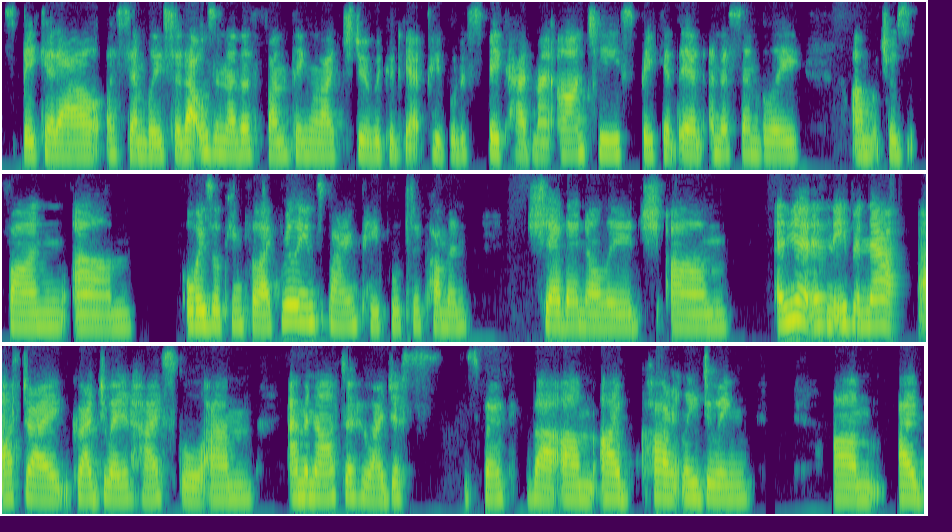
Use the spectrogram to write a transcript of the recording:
speak at our assembly. So that was another fun thing we like to do. We could get people to speak. I had my auntie speak at an assembly, um, which was fun. Um, always looking for like really inspiring people to come and share their knowledge. Um, and yeah, and even now after I graduated high school, um, Aminata, who I just spoke about, um, I'm currently doing. Um, I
